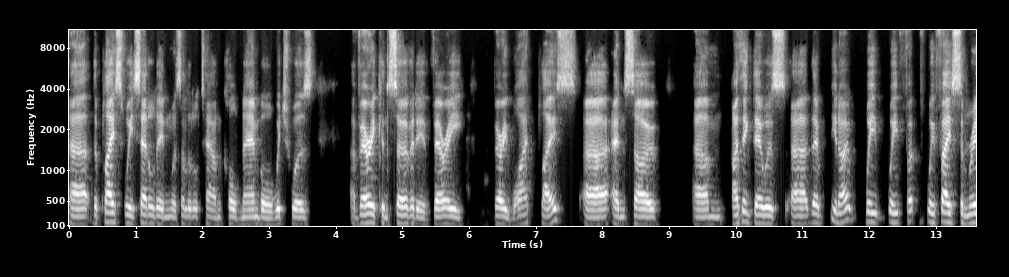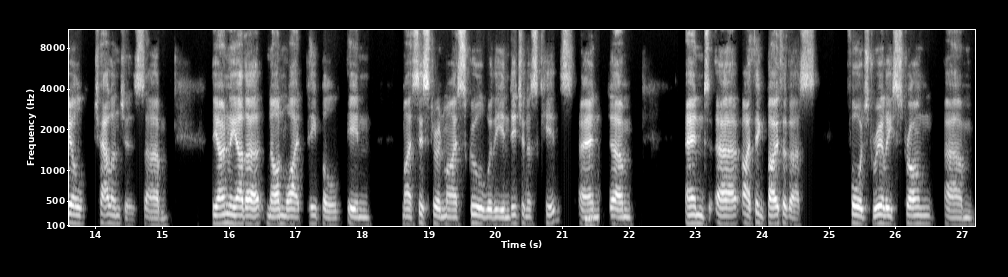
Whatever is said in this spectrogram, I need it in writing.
uh, the place we settled in was a little town called Nambour, which was a very conservative, very, very white place. Uh, and so um, I think there was, uh, there, you know, we, we, we faced some real challenges. Um, the only other non white people in my sister and my school were the Indigenous kids, hmm. and um, and uh, I think both of us forged really strong um,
